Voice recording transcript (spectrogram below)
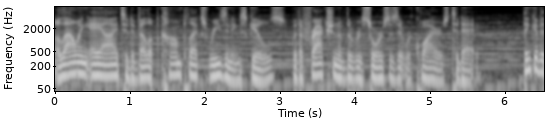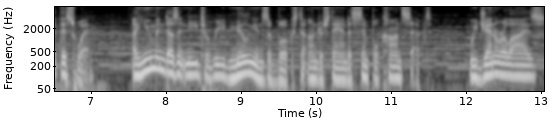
allowing AI to develop complex reasoning skills with a fraction of the resources it requires today. Think of it this way. A human doesn't need to read millions of books to understand a simple concept. We generalize,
